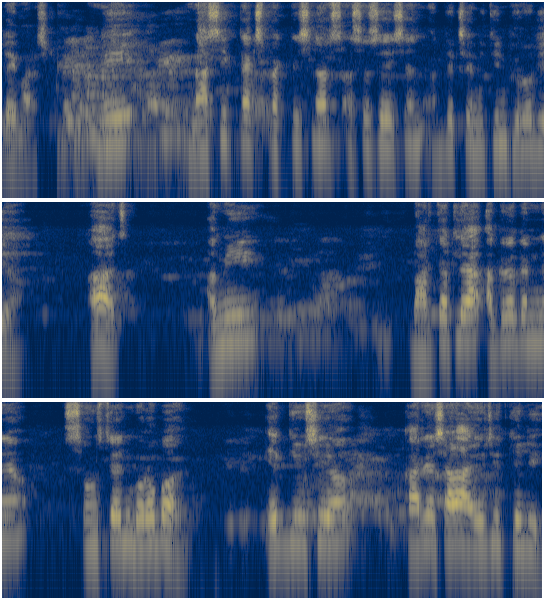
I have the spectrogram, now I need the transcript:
जय महाराष्ट्र. मी नाशिक टॅक्स प्रॅक्टिशनर्स असोसिएशन अध्यक्ष नितीन फिरोदिया आज आम्ही भारतातल्या अग्रगण्य संस्थेंबरोबर एक दिवसीय कार्यशाळा आयोजित केली.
